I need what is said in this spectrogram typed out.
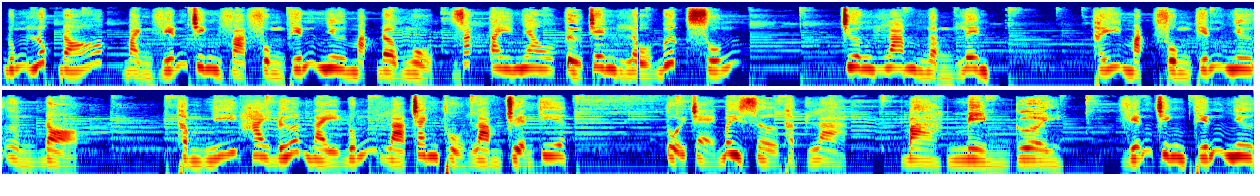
Đúng lúc đó, Bành Viễn Trinh và Phùng Thiến Như mặc đầu ngủ, dắt tay nhau từ trên lầu bước xuống. Trương Lam ngẩng lên. Thấy mặt Phùng Thiến Như ửng đỏ. Thầm nghĩ hai đứa này đúng là tranh thủ làm chuyện kia. Tuổi trẻ bây giờ thật là... Bà mỉm cười. Viễn Trinh Thiến Như,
